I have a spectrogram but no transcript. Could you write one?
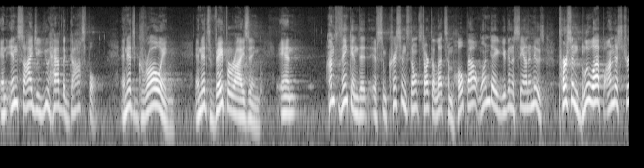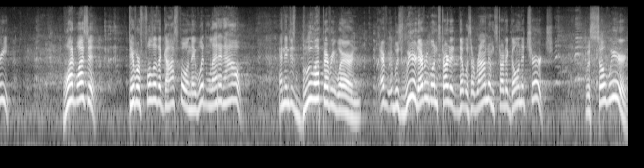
And inside you, you have the gospel, and it's growing, and it's vaporizing, and I'm thinking that if some Christians don't start to let some hope out, one day you're going to see on the news, person blew up on the street. what was it? They were full of the gospel and they wouldn't let it out. And then just blew up everywhere. And every, it was weird. Everyone started, that was around him started going to church. It was so weird.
